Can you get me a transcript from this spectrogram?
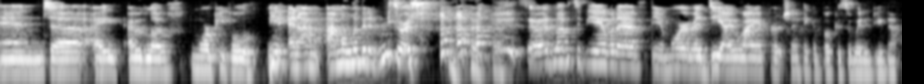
and uh, I, I would love more people. And I'm, I'm a limited resource, so I'd love to be able to have, you know, more of a DIY approach. I think a book is a way to do that.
